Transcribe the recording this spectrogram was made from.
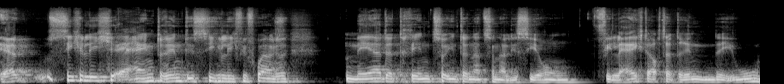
Ja, sicherlich ein Trend ist sicherlich, wie vorher gesagt, mehr der Trend zur Internationalisierung, vielleicht auch der Trend in der EU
